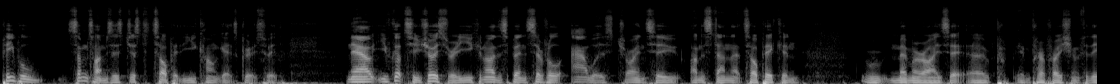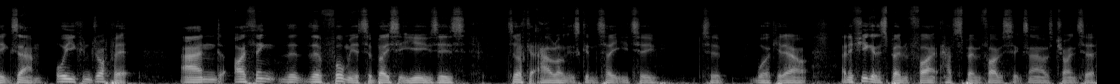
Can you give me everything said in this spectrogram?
people sometimes there's just a topic that you can't get to grips with. Now you've got two choices really. You can either spend several hours trying to understand that topic and r- memorize it uh, pr- in preparation for the exam, or you can drop it. And I think that the formula to basically use is to look at how long it's going to take you to to work it out. And if you're going to spend five, have to spend five or six hours trying to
